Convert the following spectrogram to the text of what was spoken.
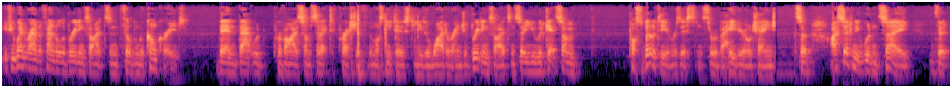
if you went around and found all the breeding sites and filled them with concrete, then that would provide some selective pressure for the mosquitoes to use a wider range of breeding sites, and so you would get some possibility of resistance through a behavioural change. So I certainly wouldn't say that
